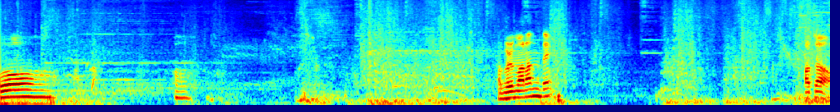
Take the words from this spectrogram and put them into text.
와. 어. 잡을만 한데? 가자.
